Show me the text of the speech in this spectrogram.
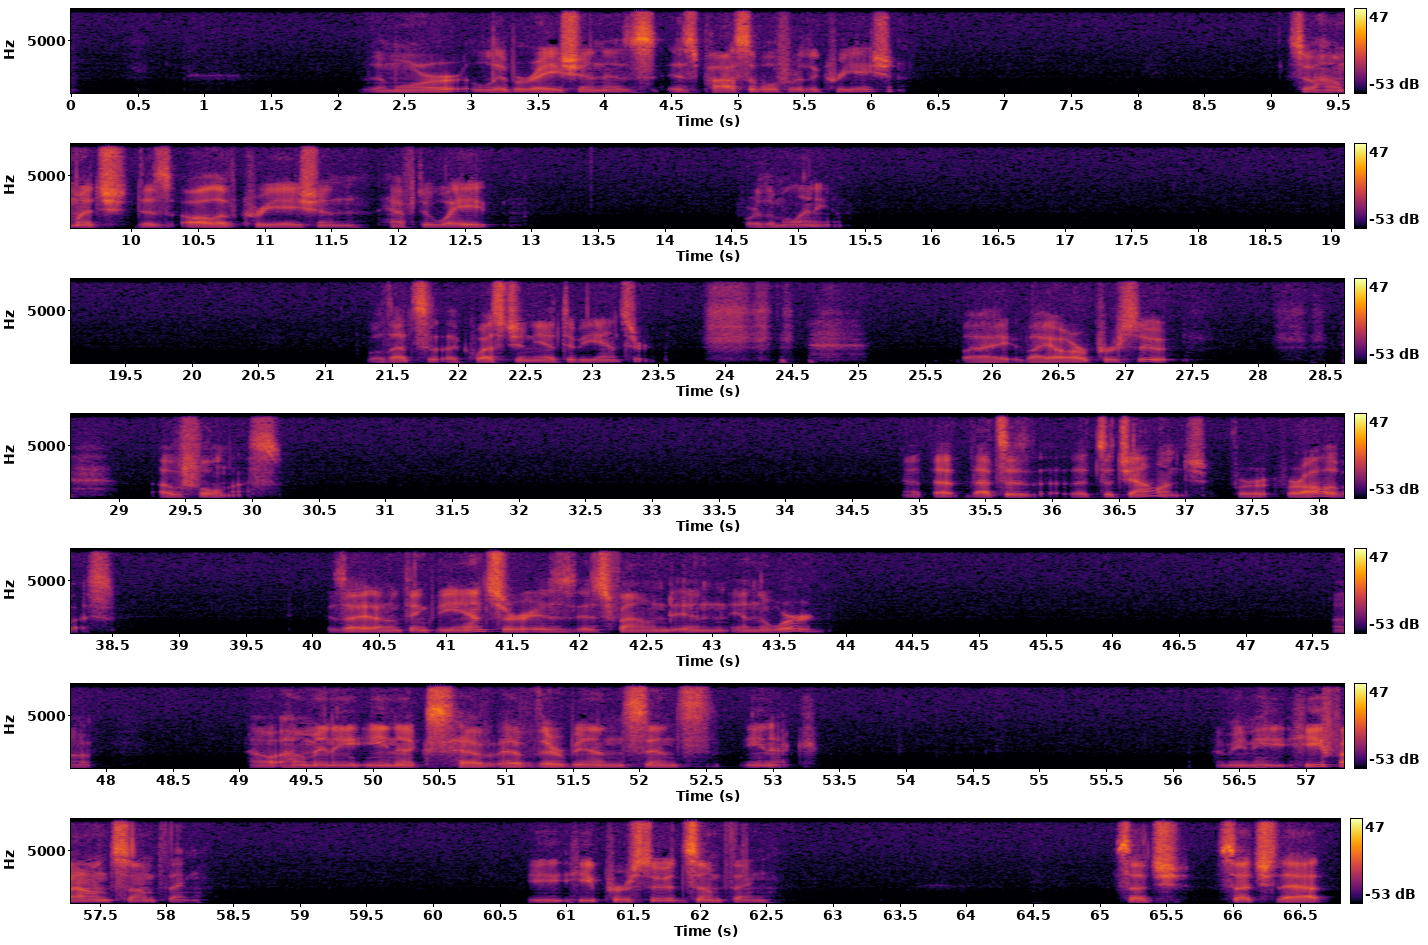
the more liberation is, is possible for the creation. So, how much does all of creation have to wait for the millennium? Well, that's a question yet to be answered by, by our pursuit of fullness. That, that's, a, that's a challenge for, for all of us. Because I, I don't think the answer is, is found in, in the Word. Uh, how, how many Enochs have, have there been since Enoch? I mean, he, he found something. He, he pursued something such, such that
